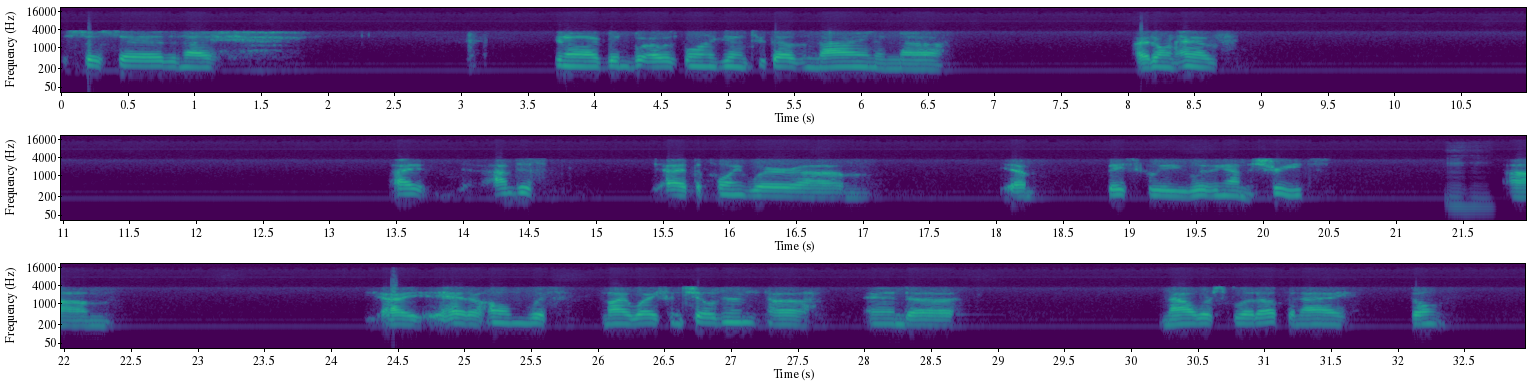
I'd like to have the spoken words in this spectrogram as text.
it's so sad. And I, you know, I've been, I was born again in 2009, and uh, I don't have I I'm just at the point where um, yeah, basically living on the streets. Mm-hmm. Um, I had a home with my wife and children, uh, and uh, now we're split up, and I don't,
